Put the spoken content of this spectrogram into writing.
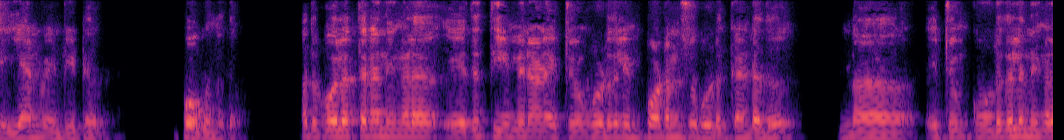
ചെയ്യാൻ വേണ്ടിയിട്ട് പോകുന്നത്. അതുപോലെ തന്നെ നിങ്ങൾ ഏത് തീമിനാണ് ഏറ്റവും കൂടുതൽ ഇമ്പോർട്ടൻസ് കൊടുക്കേണ്ടത്? ഏറ്റവും കൂടുതൽ നിങ്ങൾ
